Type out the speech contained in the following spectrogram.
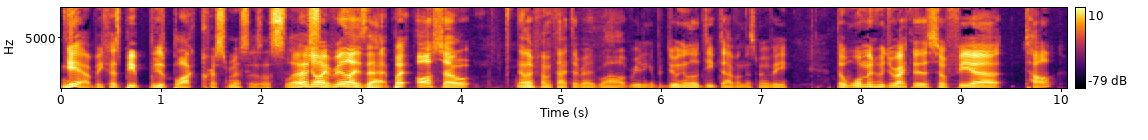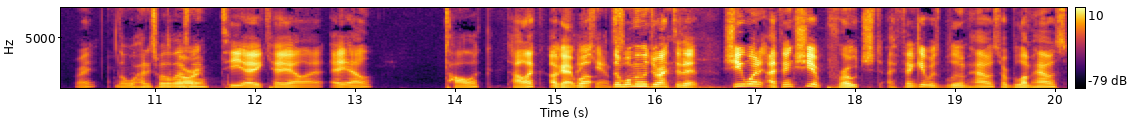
Yeah, because people Black Christmas is a slasher. No, I realize that, but also another fun fact I read while reading, doing a little deep dive on this movie. The woman who directed it, Sophia Tulk, right? No, how do you spell the last or name? T A K L A L. Talik. Talik. Okay, well, the woman who directed it, she went. I think she approached. I think it was Bloomhouse or Blumhouse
